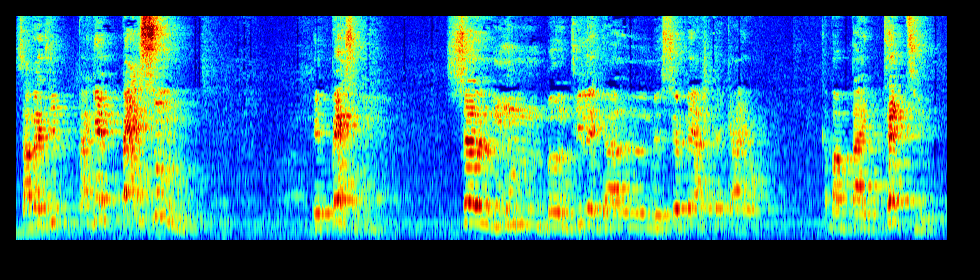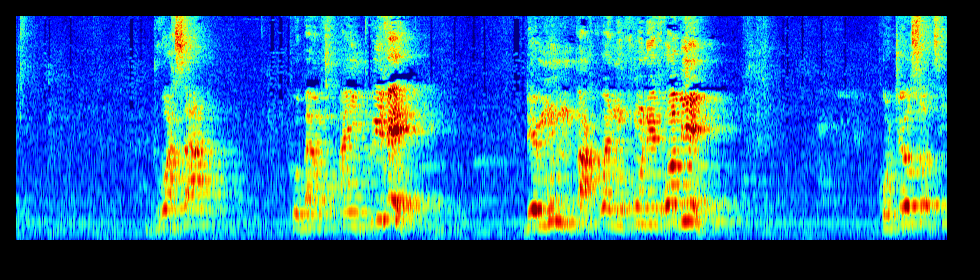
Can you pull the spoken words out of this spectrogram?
Ça veut dire, pas de personne. Et personne. Seul monde bandit légal, monsieur PHTK, capable bailler tête, doit ça pour une compagnie privée. Des gens par quoi nous connaissons trop bien. Côté au sorti.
